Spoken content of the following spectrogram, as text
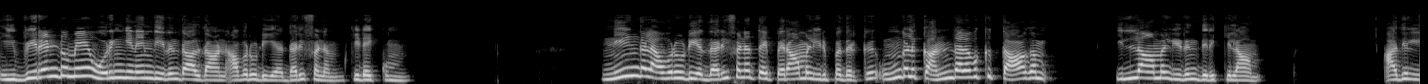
இவ்விரண்டுமே ஒருங்கிணைந்து இருந்தால்தான் அவருடைய தரிசனம் கிடைக்கும். நீங்கள் அவருடைய தரிசனத்தை பெறாமல் இருப்பதற்கு உங்களுக்கு அந்த அளவுக்கு தாகம் இல்லாமல் இருந்திருக்கலாம். அதில்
